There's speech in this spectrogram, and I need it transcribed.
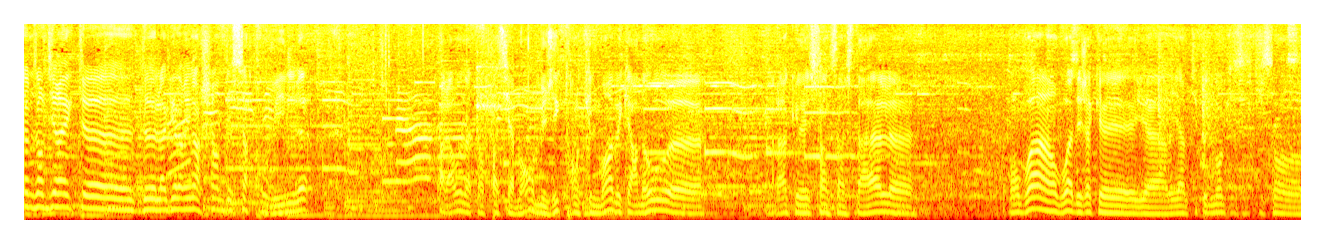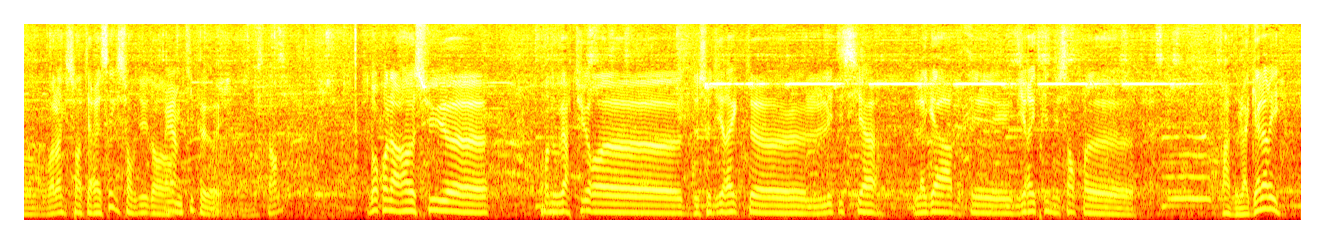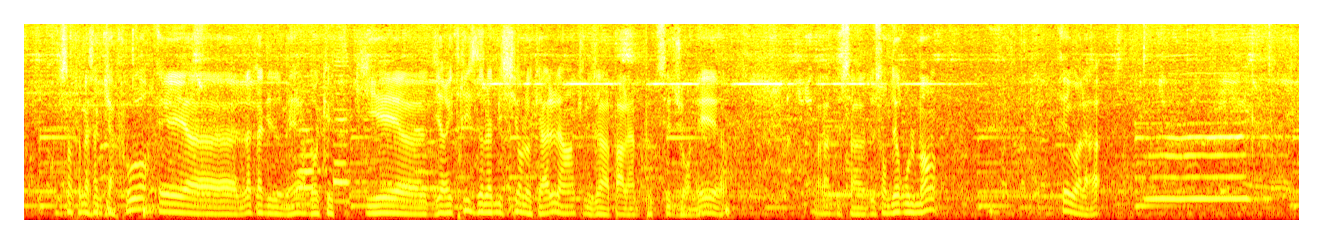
sommes en direct euh, de la galerie marchande de Sartrouville. Voilà, on attend patiemment, en musique, tranquillement, avec Arnaud. euh, voilà, que les stands s'installent. euh. On voit, on voit déjà qu'il y, a il y a un petit peu de monde qui, qui sont, voilà, qui sont intéressés, qui sont venus dans, Oui, un petit peu, oui. stand. Donc on a reçu euh, en ouverture euh, de ce direct Laetitia Lagarde et directrice du centre, enfin de la galerie du centre commercial Carrefour et euh, Nathalie Demer, donc, euh, qui est euh, directrice de la mission locale, hein, qui nous a parlé un peu de cette journée, euh, de, son déroulement. Et voilà.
